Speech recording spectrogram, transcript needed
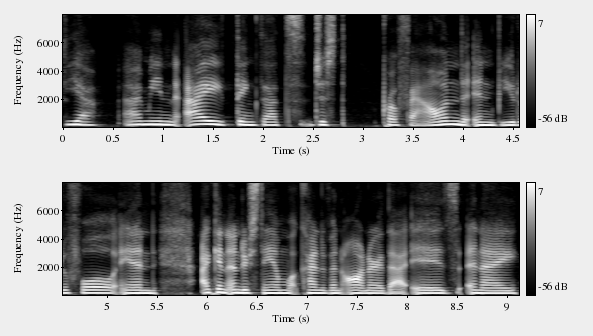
Yeah. I mean, I think that's just profound and beautiful. And I can understand what kind of an honor that is. And I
